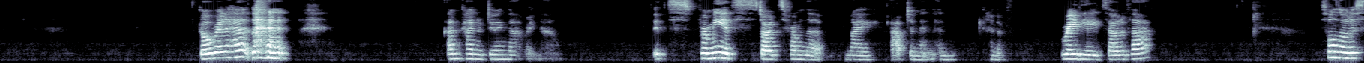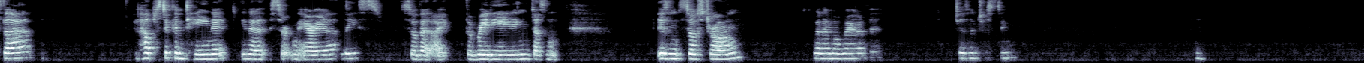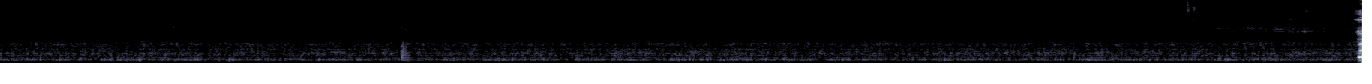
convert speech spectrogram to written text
go right ahead. I'm kind of doing that right now. It's for me it starts from the my abdomen and kind of radiates out of that. So I'll notice that it helps to contain it in a certain area at least so that I the radiating doesn't isn't so strong when I'm aware of it, which is interesting.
